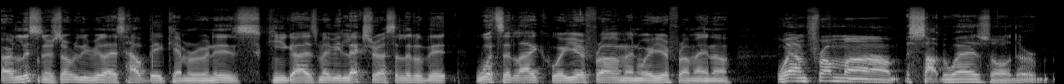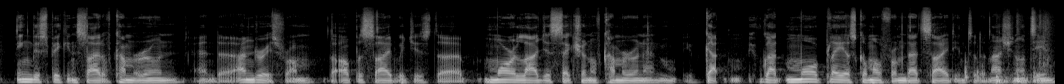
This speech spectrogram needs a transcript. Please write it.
our listeners don't really realize how big Cameroon is. Can you guys maybe lecture us a little bit? What's it like where you're from and where you're from? I know. Well, I'm from uh, the southwest or the English-speaking side of Cameroon, and uh, Andre is from the upper side, which is the more largest section of Cameroon, and you've got you've got more players come up from that side into the national team.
